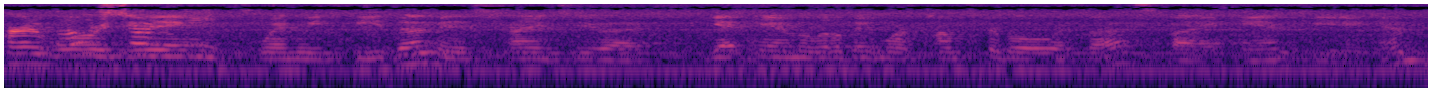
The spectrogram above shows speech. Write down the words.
part of what Oh, we're doing when we feed them is trying to uh, get him a little bit more comfortable with us by hand feeding him.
